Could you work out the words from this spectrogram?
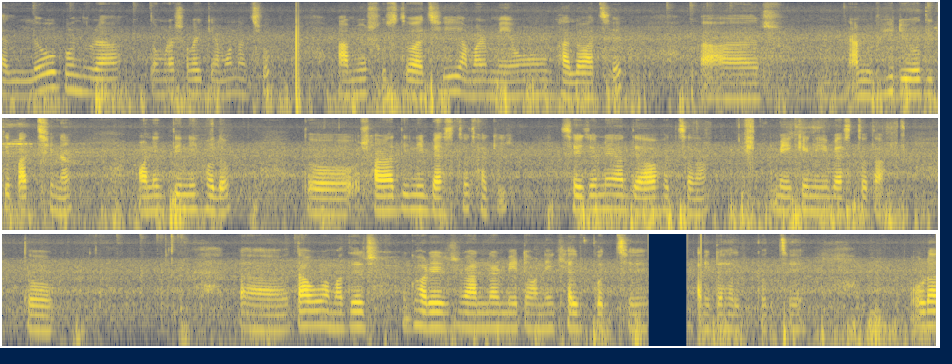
হ্যালো বন্ধুরা, তোমরা সবাই কেমন আছো? আমিও সুস্থ আছি, আমার মেয়েও ভালো আছে। আর আমি ভিডিও দিতে পারছি না, অনেক দিনই হলো। তো সারাদিনই ব্যস্ত থাকি, সেই জন্যে আর দেওয়া হচ্ছে না, মেয়েকে নিয়ে ব্যস্ততা। তো তাও আমাদের ঘরের রান্নার মেয়েটা অনেক হেল্প করছে, মেয়েটা হেল্প করছে। ওরা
